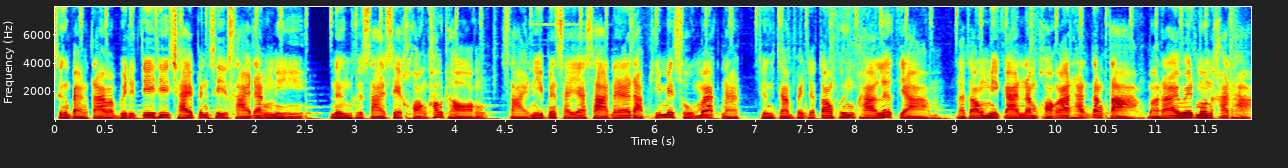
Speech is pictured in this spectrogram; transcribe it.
ซึ่งแบ่งตาม ability ที่ใช้เป็น 4 สายดังนี้ 1 คือสายเสกของเข้าท้อง สายนี้เป็นไสยศาสตร์ในระดับที่ไม่สูงมากนัก จึงจำเป็นจะต้องพึ่งพาเลิกยาม และต้องมีการนำของอาถรรพ์ต่างๆ มาไร้เวทมนต์คาถา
